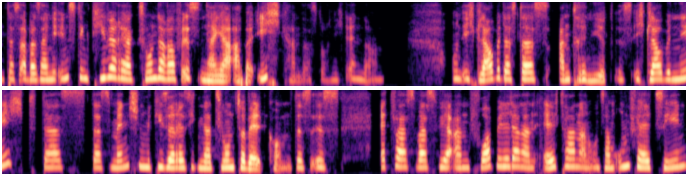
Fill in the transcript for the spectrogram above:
Und dass aber seine instinktive Reaktion darauf ist, naja, aber ich kann das doch nicht ändern. Und ich glaube, dass das antrainiert ist. Ich glaube nicht, dass, dass Menschen mit dieser Resignation zur Welt kommen. Das ist etwas, was wir an Vorbildern, an Eltern, an unserem Umfeld sehen,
